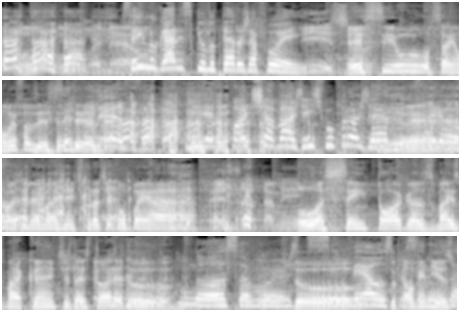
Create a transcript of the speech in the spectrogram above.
Ou- ou, é, né? Sem lugares que o Lutero já foi. Isso. Esse o Saião vai fazer, certeza. Certeza. E ele pode chamar a gente pro projeto, hein, É, Sayão? pode levar a gente pra te acompanhar. Exatamente. Ou as 100 togas mais marcantes da história do. Nossa, amor. Do- sem véus do calvinismo.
